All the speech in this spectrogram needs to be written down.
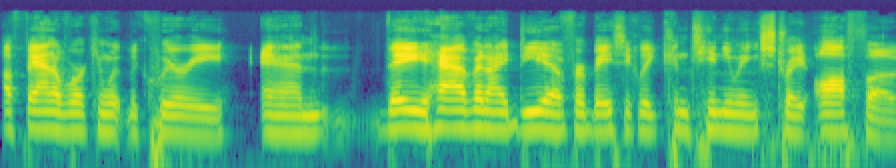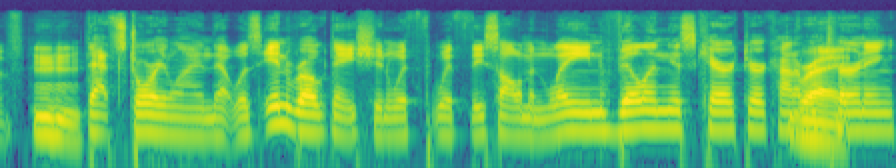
a fan of working with McQuarrie, and they have an idea for basically continuing straight off of Mhm. that storyline that was in Rogue Nation with with the Solomon Lane villainous character kind of Right. returning,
